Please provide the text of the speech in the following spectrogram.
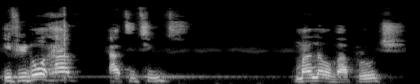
If you don't have attitude, manner of approach.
